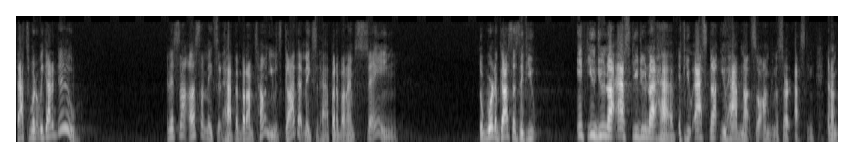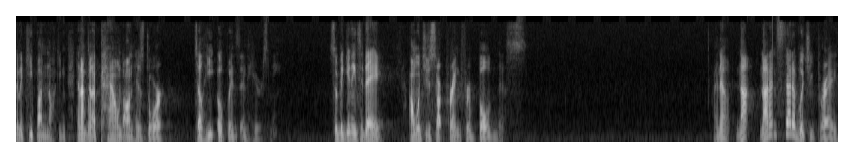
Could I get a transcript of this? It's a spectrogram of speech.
That's what we got to do. And it's not us that makes it happen, but I'm telling you, it's God that makes it happen. But I'm saying, the Word of God says if you if you do not ask, you do not have. If you ask not, you have not. So I'm going to start asking, and I'm going to keep on knocking, and I'm going to pound on his door till he opens and hears me. So, beginning today, I want you to start praying for boldness. I know, not, not instead of what you pray,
